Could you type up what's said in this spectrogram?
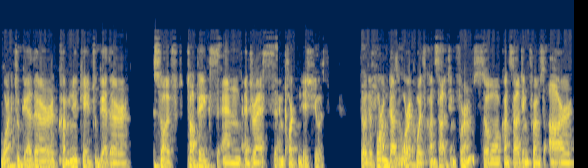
work together, communicate together, solve topics, and address important issues. So the forum does work with consulting firms. So consulting firms are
